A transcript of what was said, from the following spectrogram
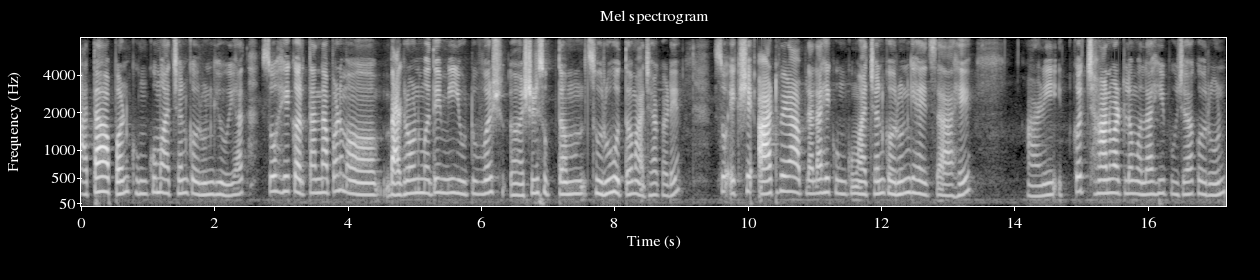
आता आपण कुंकुमाचन करून घेऊयात. सो हे करताना पण बॅकग्राऊंडमध्ये मी यूट्यूबवर श श्री सुप्तम सुरू होतं माझ्याकडे. सो एकशे आठ वेळा आपल्याला हे कुंकुमार्चन करून घ्यायचं आहे. आणि इतकं छान वाटलं मला ही पूजा करून.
